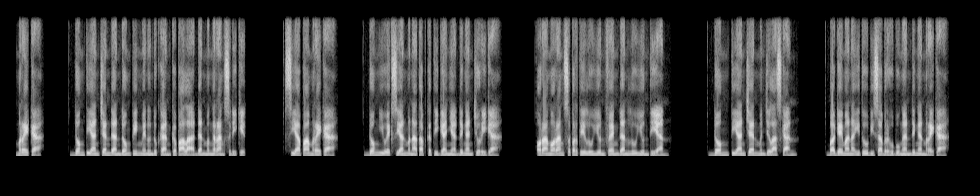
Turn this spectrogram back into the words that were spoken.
Mereka. Dong Tianchen dan Dong Ping menundukkan kepala dan mengerang sedikit. Siapa mereka? Dong Yuexian menatap ketiganya dengan curiga. Orang-orang seperti Lu Yunfeng dan Lu Yuntian. Dong Tianchen menjelaskan. Bagaimana itu bisa berhubungan dengan mereka?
